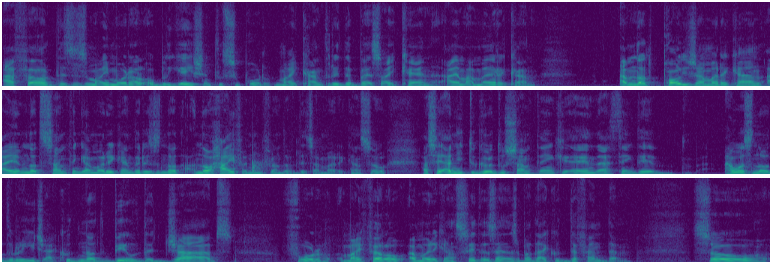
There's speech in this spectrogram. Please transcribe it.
I felt this is my moral obligation to support my country the best I can. I am American. I'm not Polish American. I am not something American. There is not no hyphen in front of this American. So I say I need to go do something, and I think the I was not rich. I could not build the jobs for my fellow American citizens, but I could defend them. So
